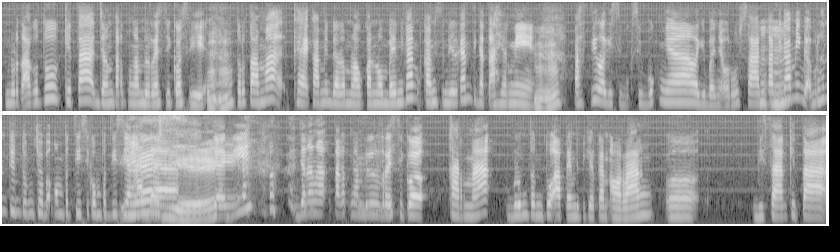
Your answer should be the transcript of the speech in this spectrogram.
menurut aku tuh kita jangan takut mengambil resiko sih Mm-mm. terutama kayak kami dalam melakukan lomba ini kan kami sendiri kan tingkat akhir nih Mm-mm. pasti lagi sibuk-sibuknya lagi banyak urusan tapi kami nggak berhenti untuk mencoba kompetisi-kompetisi yang Yes. ada Yeah. jadi jangan nga- takut ngambil resiko karena belum tentu apa yang dipikirkan orang eh, bisa kita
